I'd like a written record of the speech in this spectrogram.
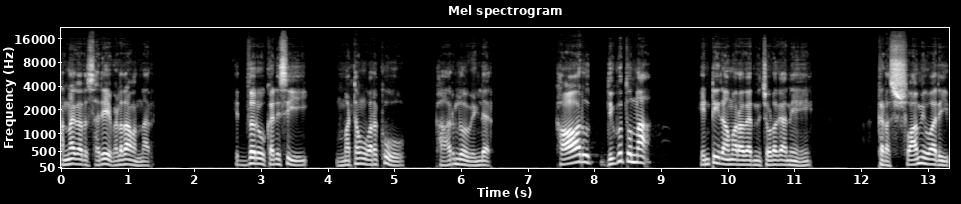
అన్నగారు సరే వెళదామన్నారు. ఇద్దరూ కలిసి మఠం వరకు కారులో వెళ్ళారు. కారు దిగుతున్న ఎన్టీ రామారావు గారిని చూడగానే అక్కడ స్వామివారి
